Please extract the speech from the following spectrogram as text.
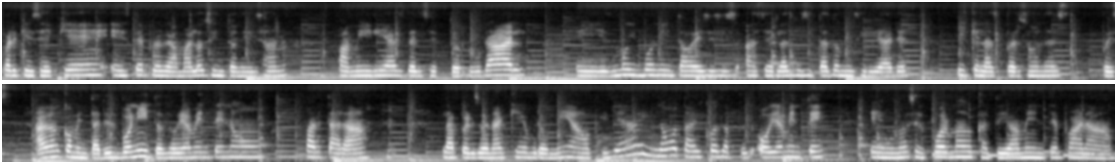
Porque sé que este programa lo sintonizan familias del sector rural, eh, es muy bonito a veces hacer las visitas domiciliarias y que las personas pues hagan comentarios bonitos, obviamente no faltará la persona que bromea o que dice, ay, no, tal cosa, pues obviamente eh, uno se forma educativamente para,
